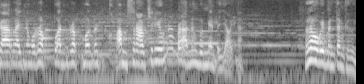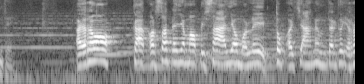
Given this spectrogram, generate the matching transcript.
ការែងនឹងរាប់ពាន់រាប់ម៉ឺនខំស្រាវជ្រាវណាប្រានឹងវាមានប្រយោជន៍ណារកវាមិនតាន់ឃើញទេហើយរ កកាត់អសតដែលយកមកពិសាយកមកលេបទប់ឲ្យចាស់នឹងមិនតាន់ឃើញរ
